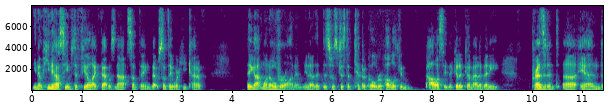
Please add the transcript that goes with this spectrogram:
You know, he now seems to feel like that was not something that was something where he kind of they got one over on him. You know that this was just a typical Republican policy that could have come out of any president, uh, and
